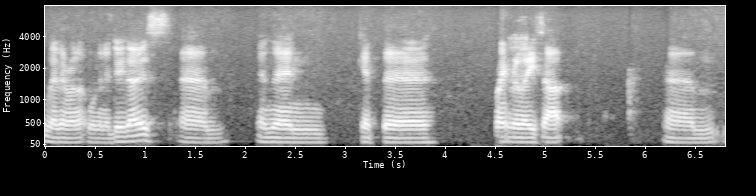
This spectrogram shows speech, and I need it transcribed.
whether or not we're going to do those, um, and then get the point release up. Um,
